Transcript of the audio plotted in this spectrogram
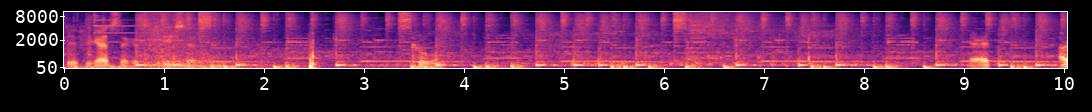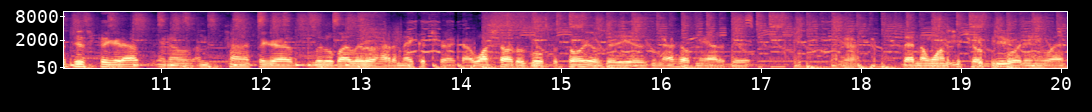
See if you guys think it's decent. Cool. Yeah, I just figured out, you know, I'm trying to figure out little by little how to make a track. I watched all those little tutorial videos, and that helped me out a bit. Yeah. Then I wanted the trophy for it anyway.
